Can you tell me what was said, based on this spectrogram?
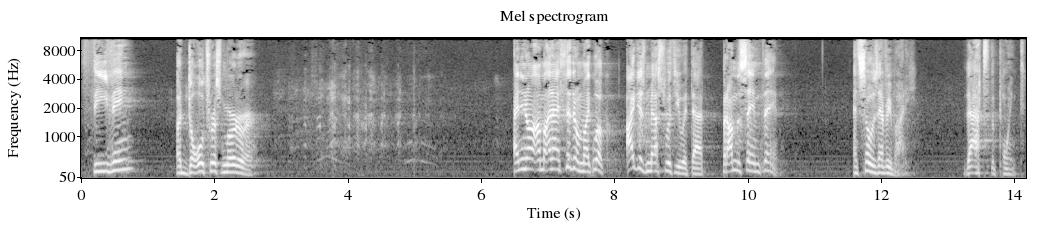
thieving, adulterous murderer. And you know, I'm, and I said to him, like, look, I just messed with you with that, but I'm the same thing. And so is everybody. That's the point.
